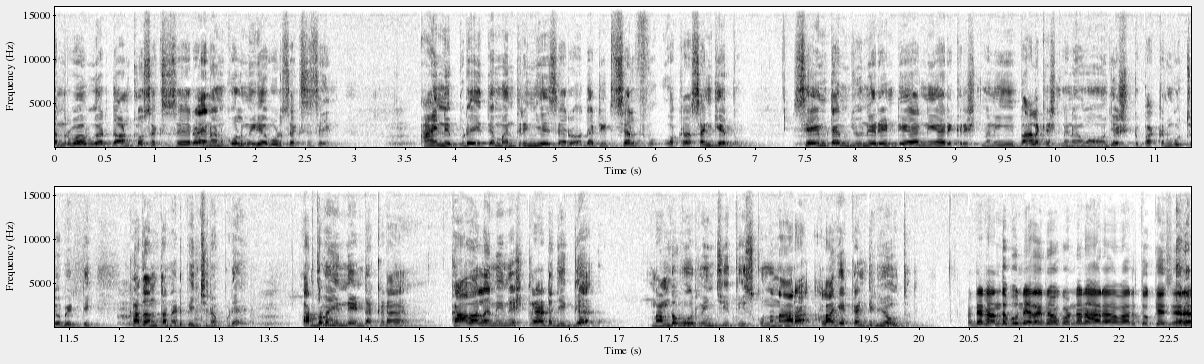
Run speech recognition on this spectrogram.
చంద్రబాబు గారు దాంట్లో సక్సెస్ అయ్యారో ఆయన అనుకూల మీడియా కూడా సక్సెస్ అయింది. ఆయన ఎప్పుడైతే మంత్రిని చేశారో దట్ ఇట్ సెల్ఫ్ ఒక సంకేతం. సేమ్ టైం జూనియర్ ఎన్టీఆర్ని హరికృష్ణని బాలకృష్ణని ఏమో జస్ట్ పక్కన కూర్చోబెట్టి కథ అంతా నడిపించినప్పుడే అర్థమైంది ఏంటి అక్కడ? కావాలని స్ట్రాటజిక్గా నందమూరి నుంచి తీసుకున్న నార అలాగే కంటిన్యూ అవుతుంది. అంటే నందమూరిని ఎదగనివ్వకుండా నారా వారు తొక్కేశారా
